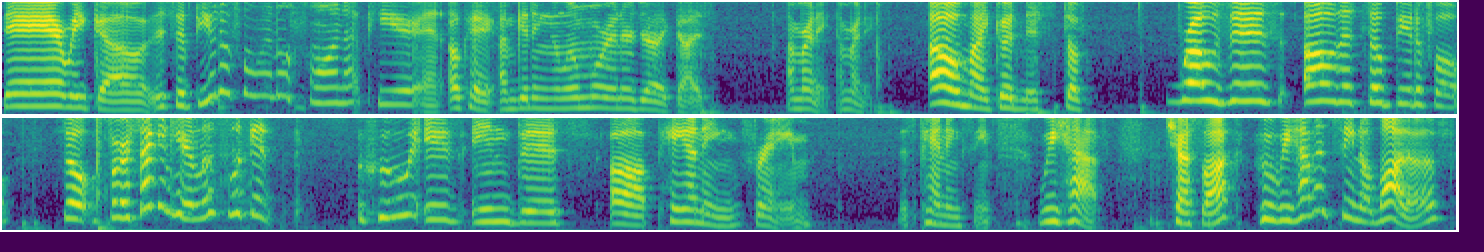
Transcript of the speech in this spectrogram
there we go. There's a beautiful little swan up here. And okay, I'm getting a little more energetic, guys. I'm ready. I'm ready. Oh my goodness, the roses. Oh, that's so beautiful. So for a second here, let's look at who is in this uh, panning frame, this panning scene. We have Cheslock, who we haven't seen a lot of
